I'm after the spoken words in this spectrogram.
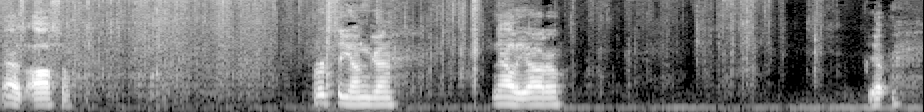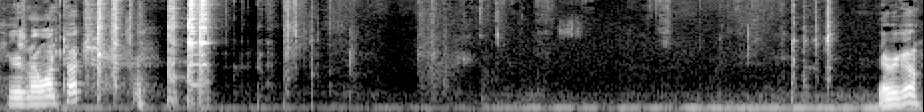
That is awesome. First the young gun. Now the auto. Yep. Here's my one touch. There we go.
